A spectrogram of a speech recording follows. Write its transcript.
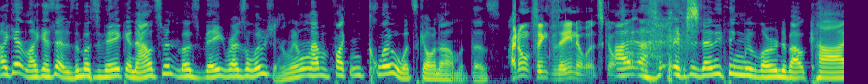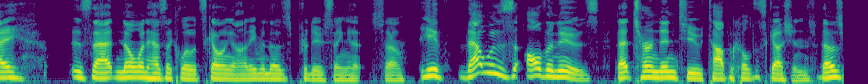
Again, like I said, it was the most vague announcement, most vague resolution. We don't have a fucking clue what's going on with this. I don't think they know what's going I, on. uh, if there's anything we've learned about Kai, is that no one has a clue what's going on, even those producing it. So, Heath, that was all the news that turned into topical discussions. That was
